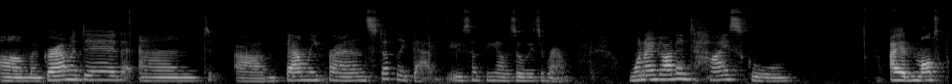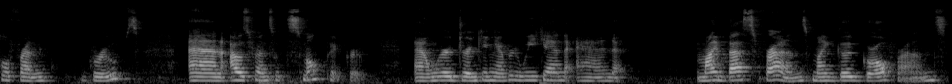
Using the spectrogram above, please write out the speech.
um, my grandma did and um, family friends, stuff like that. It was something I was always around. When I got into high school, I had multiple friend groups and I was friends with the smoke pit group. And we were drinking every weekend and my best friends, my good girlfriends,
